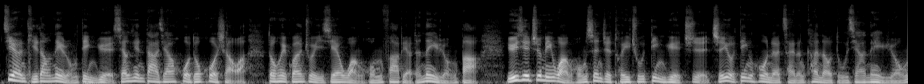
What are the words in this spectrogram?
既然提到内容订阅，相相信大家或多或少啊都会关注一些网红发表的内容吧。有一些知名网红甚至推出订阅制，只有订户呢才能看到独家内容。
